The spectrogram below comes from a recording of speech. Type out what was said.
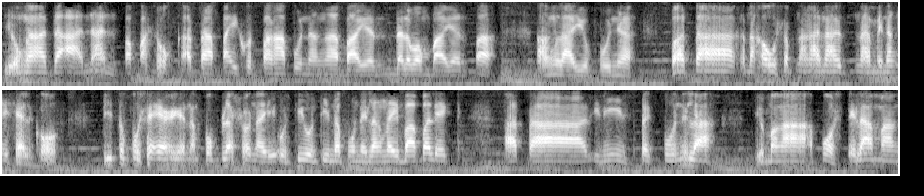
yung ah, daanan papasok at ah, paikot pa nga po ng ah, bayan, dalawang bayan pa ang layo po niya. But ah, nakausap na nga na, namin ng Iselco, dito po sa area ng poblasyon ay unti-unti na po nilang naibabalik at ah, ini-inspect po nila yung mga poste lamang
